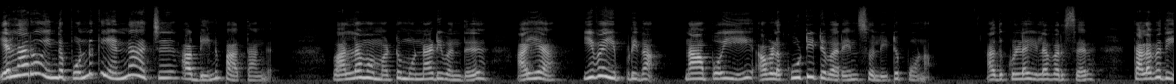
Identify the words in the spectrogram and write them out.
எல்லாரும் இந்த பொண்ணுக்கு என்ன ஆச்சு அப்படின்னு பார்த்தாங்க. வல்லவன் மட்டும் முன்னாடி வந்து ஐயா இவ இப்படி தான் நான் போய் அவளை கூட்டிட்டு வரேன்னு சொல்லிட்டு போனான். அதுக்குள்ள இளவரசர் தளபதி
